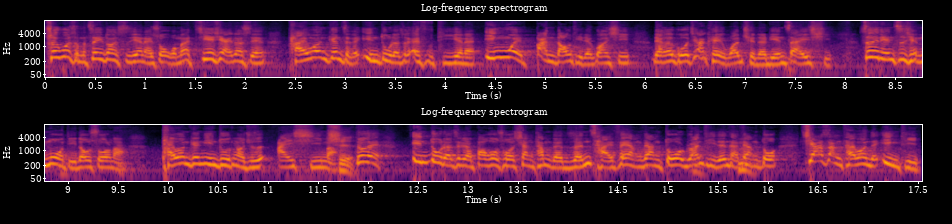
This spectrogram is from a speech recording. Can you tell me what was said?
所以为什么这一段时间来说，我们要接下来一段时间，台湾跟整个印度的这个 FTA 呢？因为半导体的关系，两个国家可以完全的连在一起。甚至连之前莫迪都说了嘛，台湾跟印度那就是 IC 嘛，对不对？印度的这个，包括说像他们的人才非常非常多，软体人才非常多，加上台湾的硬体，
